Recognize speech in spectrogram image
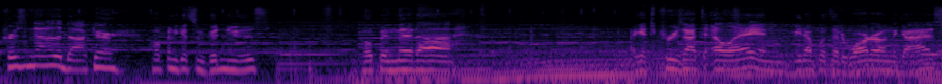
cruising down to the doctor, hoping to get some good news. Hoping that uh, I get to cruise out to LA and meet up with Eduardo and the guys.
